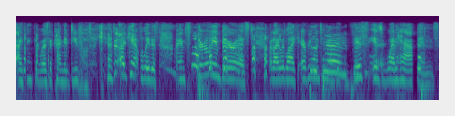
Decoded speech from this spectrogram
I think there was a kind of default. I can't I can't believe this. I am thoroughly embarrassed, but I would like everyone to know that this okay. is what happens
